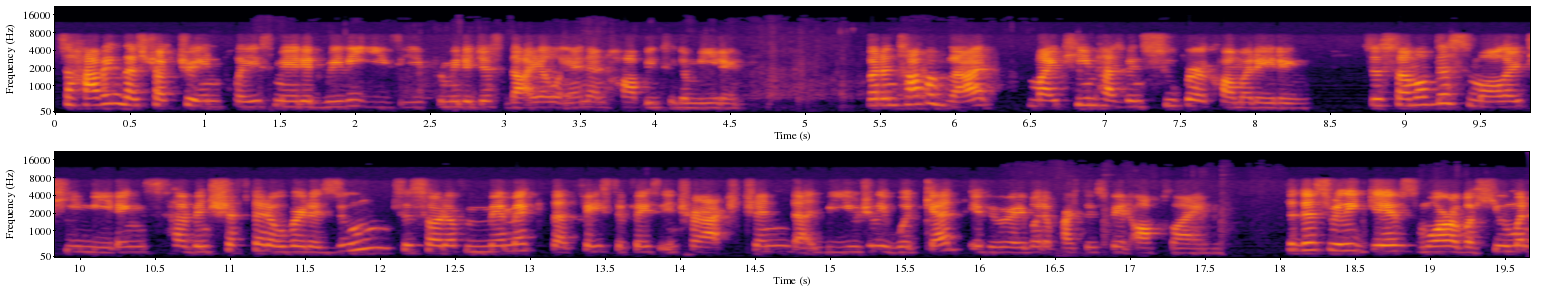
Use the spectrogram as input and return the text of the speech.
So, having that structure in place made it really easy for me to just dial in and hop into the meeting. But on top of that, my team has been super accommodating so some of the smaller team meetings have been shifted over to Zoom to sort of mimic that face-to-face interaction that we usually would get if we were able to participate offline. So this really gives more of a human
